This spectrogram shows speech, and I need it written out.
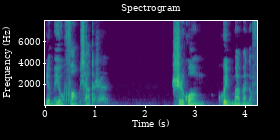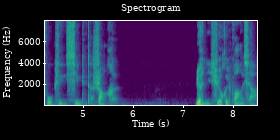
也没有放不下的人。时光。会慢慢的抚平心底的伤痕。愿你学会放下，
